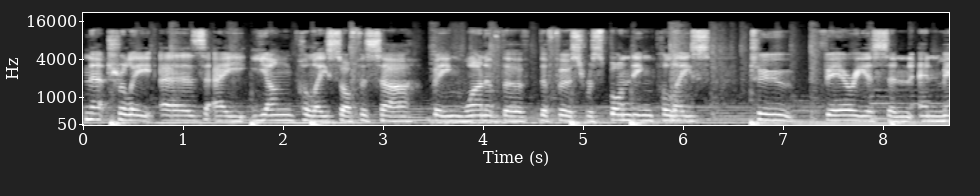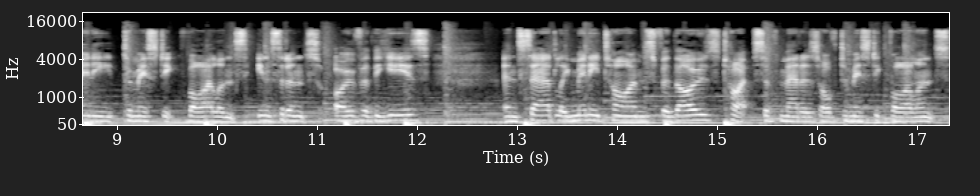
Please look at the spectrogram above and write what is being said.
naturally, as a young police officer, being one of the, the first responding police, to various and, and many domestic violence incidents over the years. And sadly, many times for those types of matters of domestic violence,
